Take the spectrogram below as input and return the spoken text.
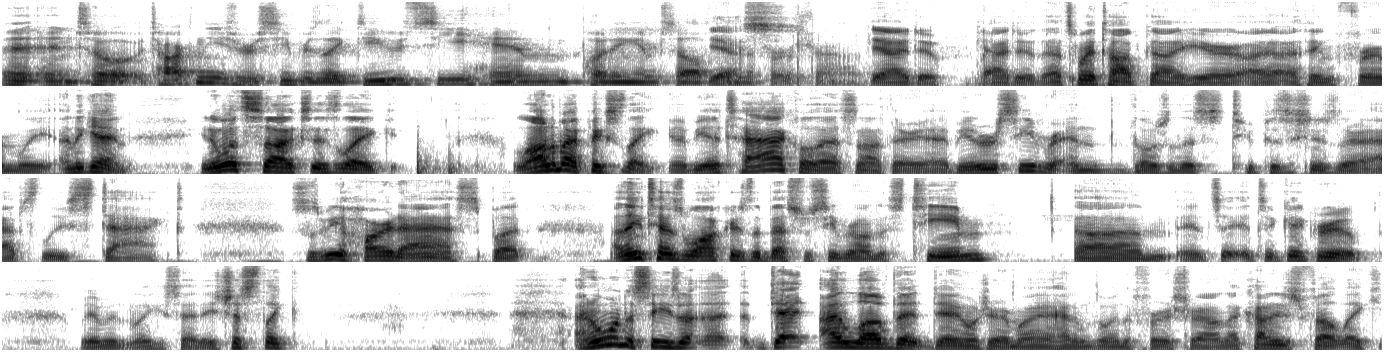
And, and so, talking to these receivers, like, do you see him putting himself Yes. in the first round? Yeah, I do. I do. That's my top guy here. I, I think firmly. And again, you know what sucks is like a lot of my picks is like it'd be a tackle that's not there yet. It'd be a receiver, and those are the two positions that are absolutely stacked. So it's gonna be a hard ass. But I think Tez is the best receiver on this team. Um, it's a, it's a good group. We haven't, like you said, it's just like I don't want to say he's. A, I love that Daniel Jeremiah had him go in the first round. That kind of just felt like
